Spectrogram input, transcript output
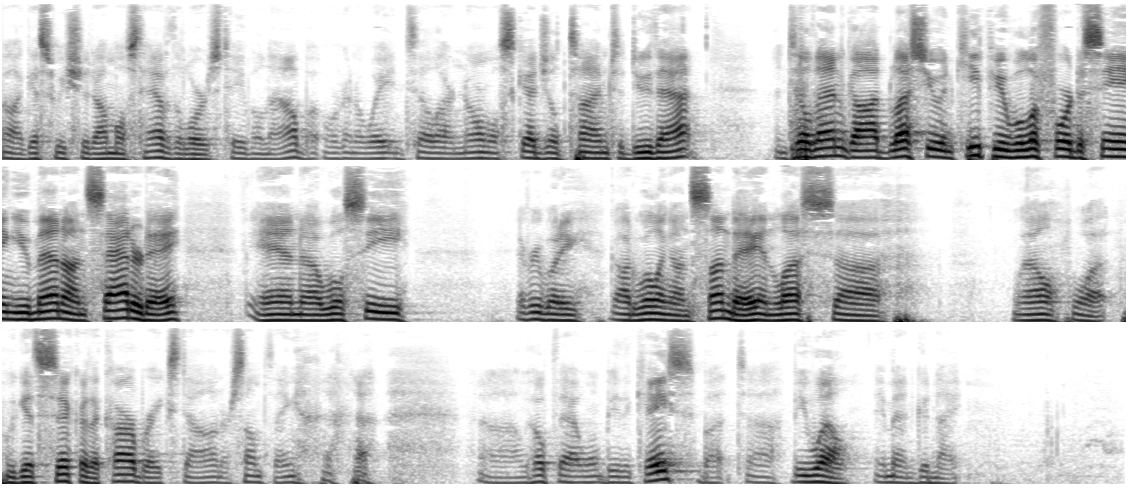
Well, I guess we should almost have the Lord's table now, but we're going to wait until our normal scheduled time to do that. Until then, God bless you and keep you. We'll look forward to seeing you men on Saturday, and uh, we'll see everybody, God willing, on Sunday, unless, uh, well, what? We get sick or the car breaks down or something. uh, we hope that won't be the case, but uh, be well. Amen. Good night.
